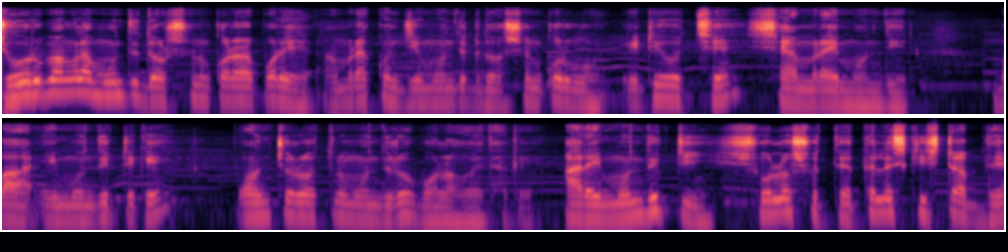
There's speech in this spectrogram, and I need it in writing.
জোর বাংলা মন্দির দর্শন করার পরে আমরা এখন যে মন্দির দর্শন করব, এটি হচ্ছে শ্যামরাই মন্দির বা এই মন্দিরটিকে পঞ্চরত্ন মন্দিরও বলা হয়ে থাকে। আর এই মন্দিরটি ষোলোশো তেতাল্লিশ খ্রিস্টাব্দে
